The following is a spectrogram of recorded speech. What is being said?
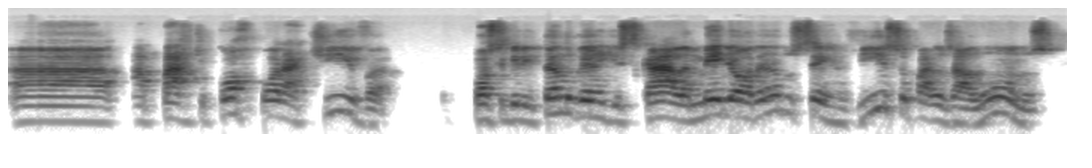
a, a parte corporativa, possibilitando ganho de escala, melhorando o serviço para os alunos,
